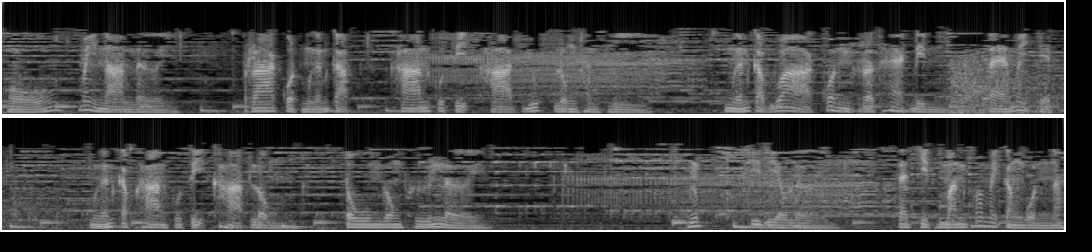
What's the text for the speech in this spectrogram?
โห ไม่นานเลย ปรากฏเหมือนกับคานกุฏิขาดยุบลงทันที เหมือนกับว่าก้นกระแทกดิน แต่ไม่เจ็บ เหมือนกับคานกุฏิขาดลง ตูมลงพื้นเลยฮึบทีเดียวเลย แต่จิตมันก็ไม่กังวลนะ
